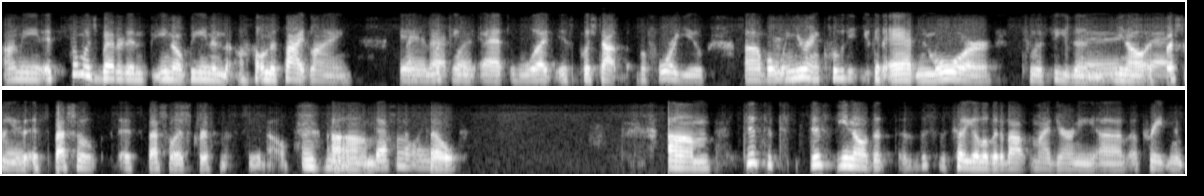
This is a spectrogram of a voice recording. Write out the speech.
I mean, it's so much better than you know being in the, on the sideline and Exactly. looking at what is pushed out before you. Uh, but when Mhm. you're included, you can add more to a season. You know, especially as special as special as Christmas. You know, Mm-hmm. Um, Definitely. so um, just just you know, the, this will tell you a little bit about my journey uh, of creating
